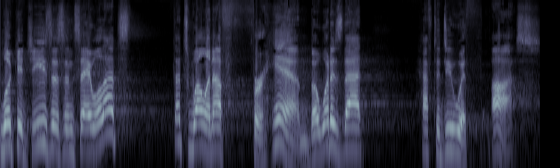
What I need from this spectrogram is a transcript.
look at Jesus and say, well, that's, that's well enough for him, but what does that have to do with us.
